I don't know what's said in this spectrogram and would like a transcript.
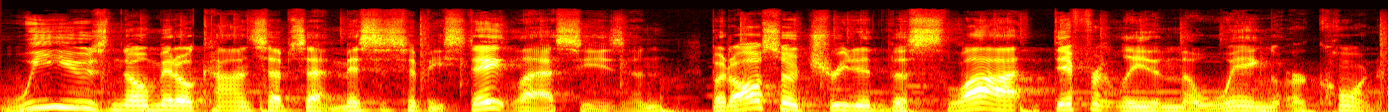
We used no middle concepts at Mississippi State last season, but also treated the slot differently than the wing or corner,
